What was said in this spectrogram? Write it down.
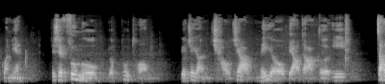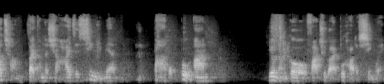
观念，这些父母有不同。有这样吵架，没有表达合一，造成在他们的小孩子心里面大的不安，又能够发出来不好的行为。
